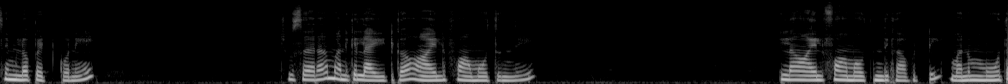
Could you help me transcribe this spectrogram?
సిమ్లో పెట్టుకొని. చూసారా? మనకి లైట్గా ఆయిల్ ఫామ్ అవుతుంది. ఇలా ఆయిల్ ఫామ్ అవుతుంది కాబట్టి మనం మూత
